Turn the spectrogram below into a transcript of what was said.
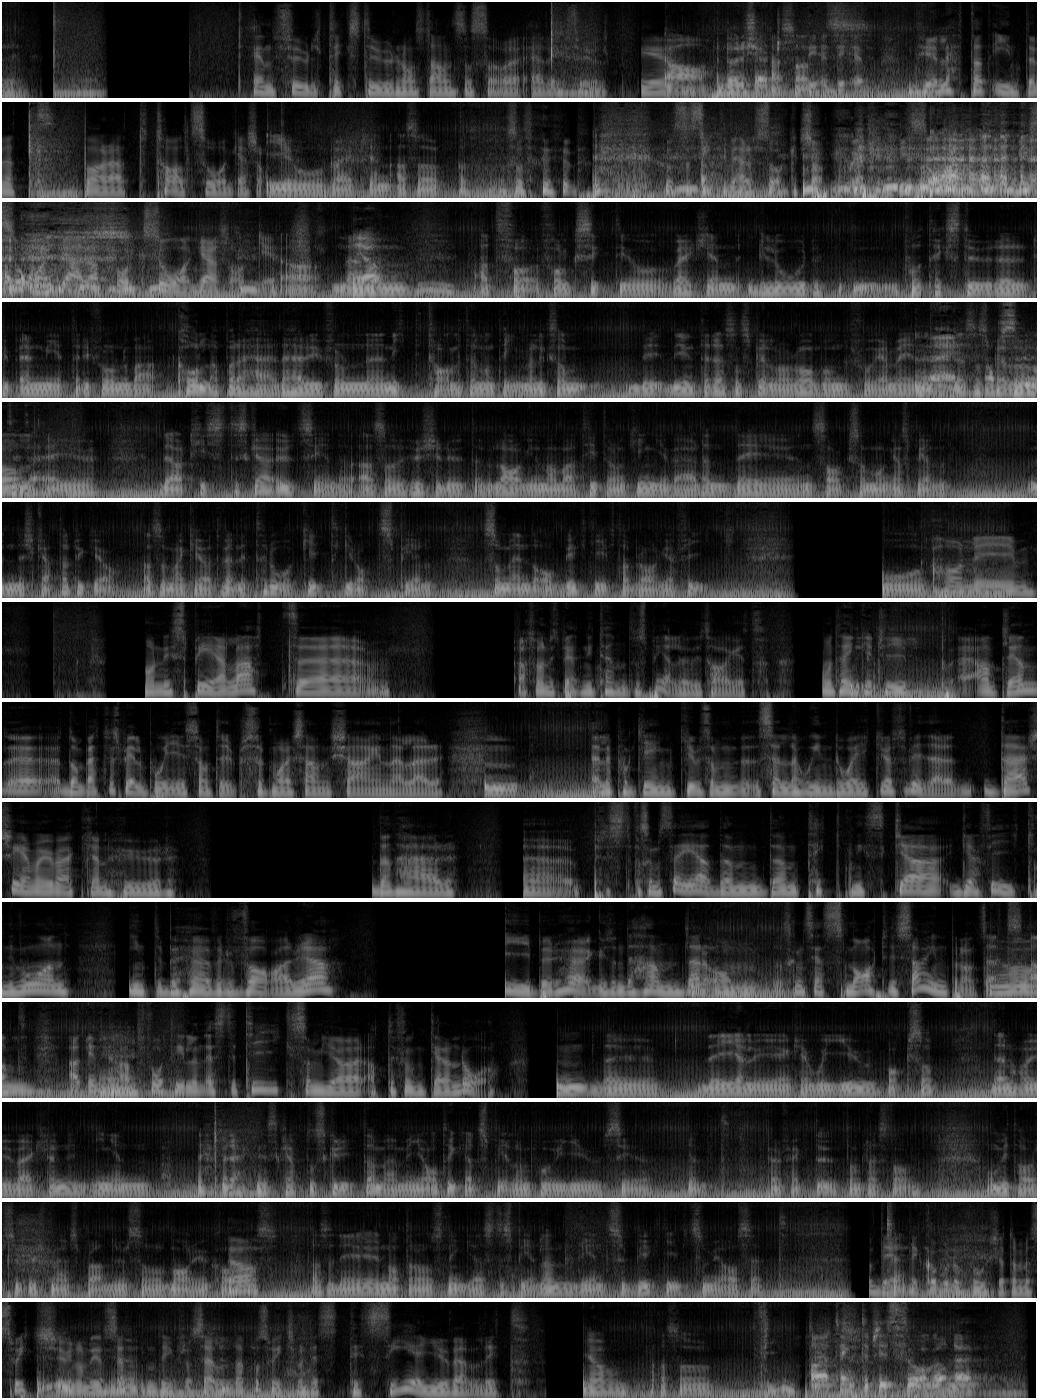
en ful textur någonstans och så är det fult. Det är, Ja, då är det kört. alltså att... det, det, det är lätt att internet bara totalt sågar saker. Jo, verkligen. Alltså, Och, och, så, och så sitter vi här och sågar saker själv. Vi, sågar, vi sågar att folk sågar saker. ja, nej, Ja. Men, att fo- folk sitter ju och verkligen glor på texturer typ en meter ifrån och bara kolla på det här. Det här är ju från eh, 90-talet eller någonting. Men liksom, det, det är ju inte det som spelar någon roll om du frågar mig. Det, Nej, det som spelar absolut någon roll inte. är ju det artistiska utseendet. Alltså hur ser det ut överlag när man bara tittar omkring i världen. Det är en sak som många spel underskattar tycker jag. Alltså man kan göra ett väldigt tråkigt grått spel som ändå objektivt har bra grafik. Och Har ni, har ni spelat eh, alltså har ni spelat Nintendo-spel överhuvudtaget? Om man tänker typ eh, antingen eh, de bättre spelen på Wii som typ Super Mario Sunshine eller, mm, eller på GameCube som Zelda Wind Waker och så vidare. Där ser man ju verkligen hur den här eh, vad ska man säga, den, den tekniska grafiknivån inte behöver vara überhög utan det handlar om vad ska man säga, smart design på något sätt. ja, Att, att, en, Mm. att få till en estetik som gör att det funkar ändå. Mm, det, ju, det gäller ju egentligen Wii U också. Den har ju verkligen ingen beräkningskraft att skryta med men jag tycker att spelen på Wii U ser helt perfekta ut de flesta av dem. Om vi tar Super Smash Brothers och Mario Kart. Ja. Alltså det är något av de snyggaste spelen rent subjektivt som jag har sett. Det, det kommer nog fortsätta med Switch. Jag vet inte om ni har sett Ja. någonting från Zelda på Switch, men det, det ser ju väldigt Ja, alltså, fint Ja, jag tänkte precis fråga om det.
